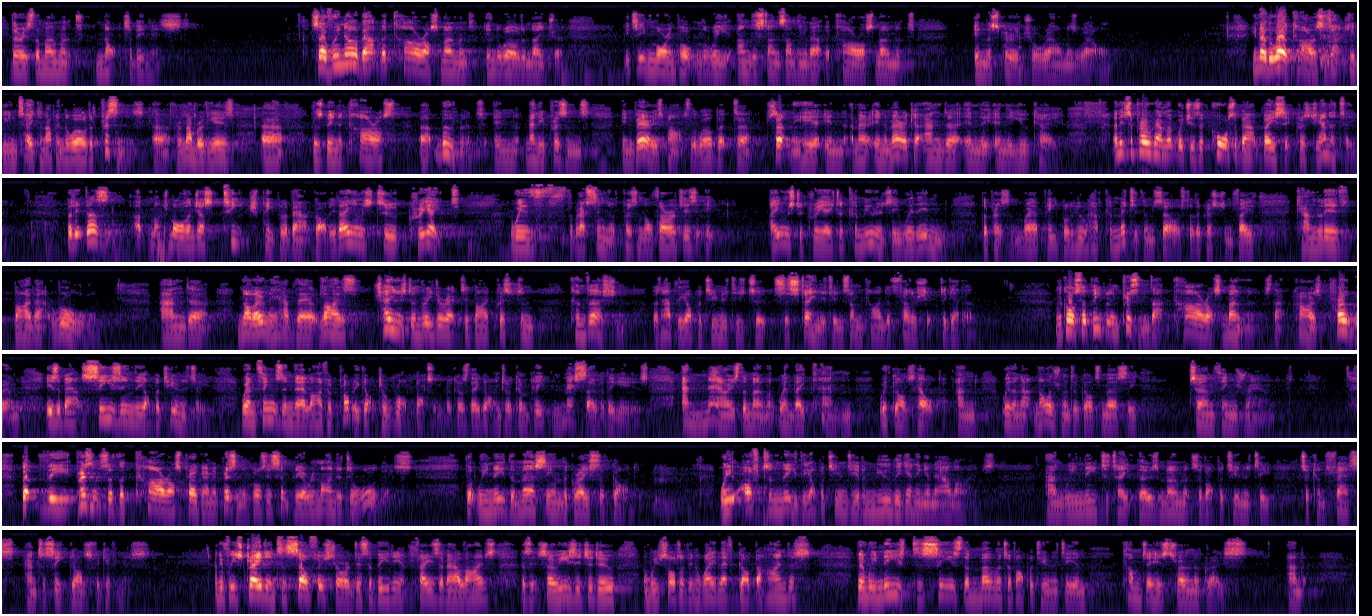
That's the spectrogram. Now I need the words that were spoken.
There is the moment not to be missed. So, if we know about the kairos moment in the world of nature, it's even more important that we understand something about the kairos moment in the spiritual realm as well. You know, the word kairos has actually been taken up in the world of prisons. Uh, for a number of years, uh, there's been a kairos uh, movement in many prisons in various parts of the world, but uh, certainly here in, Amer- in America and uh, in, the, in the UK. And it's a program which is a course about basic Christianity. But it does uh, much more than just teach people about God. It aims to create, with the blessing of prison authorities, it aims to create a community within the prison where people who have committed themselves to the Christian faith can live by that rule. And uh, not only have their lives changed and redirected by Christian conversion, but have the opportunity to sustain it in some kind of fellowship together. And of course, for people in prison, that kairos moment, that kairos program, is about seizing the opportunity when things in their life have probably got to rock bottom because they've got into a complete mess over the years. And now is the moment when they can, with God's help and with an acknowledgement of God's mercy, turn things round. But the presence of the Kairos program in prison, of course, is simply a reminder to all of us that we need the mercy and the grace of God. We often need the opportunity of a new beginning in our lives. And we need to take those moments of opportunity to confess and to seek God's forgiveness. And if we strayed into selfish or a disobedient phase of our lives, as it's so easy to do, and we've sort of in a way left God behind us, then we need to seize the moment of opportunity and come to his throne of grace and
